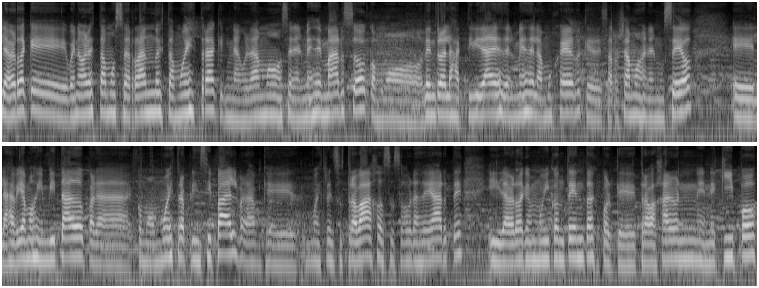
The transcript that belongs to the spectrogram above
La verdad que bueno, ahora estamos cerrando esta muestra que inauguramos en el mes de marzo como dentro de las actividades del mes de la mujer que desarrollamos en el museo. Eh, las habíamos invitado para como muestra principal para que muestren sus trabajos, sus obras de arte y la verdad que muy contentas porque trabajaron en equipo,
